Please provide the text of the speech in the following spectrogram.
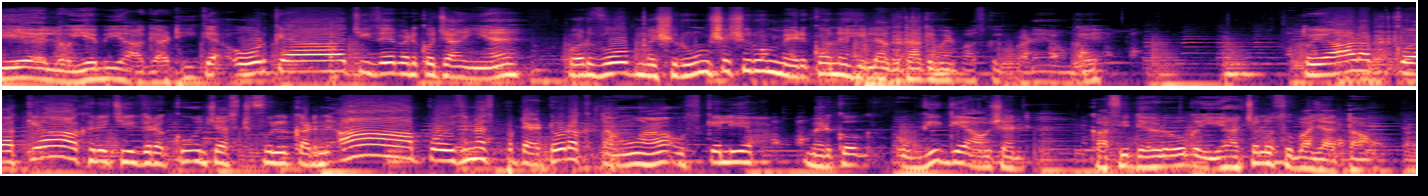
ये लो, ये भी आ गया, ठीक है। और क्या चीज़ें मेरे को चाहिए और वो मशरूम, शशरूम मेरे को नहीं लगता कि मेरे पास कोई पड़े होंगे। तो यार, अब क्या आखिरी चीज़ रखूँ चेस्ट फुल करने? आ पॉइजनस पोटैटो रखता हूँ हाँ उसके लिए मेरे को उगी गया हो शायद, काफ़ी देर हो गई हाँ। चलो, सुबह जाता हूँ।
